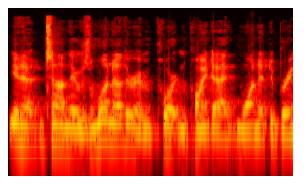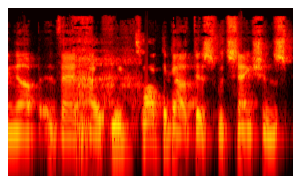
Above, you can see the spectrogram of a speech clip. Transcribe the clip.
You know, Tom, there was one other important point I wanted to bring up that I, we've talked about this with sanctions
